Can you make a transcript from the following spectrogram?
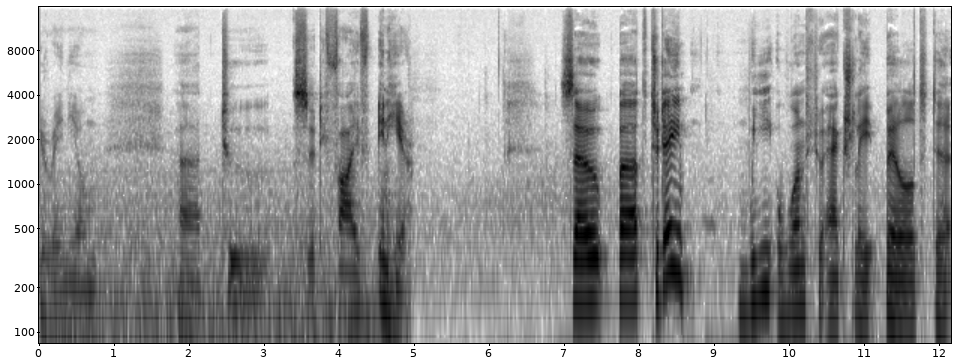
uranium uh, 235 in here. So, but today we want to actually build the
